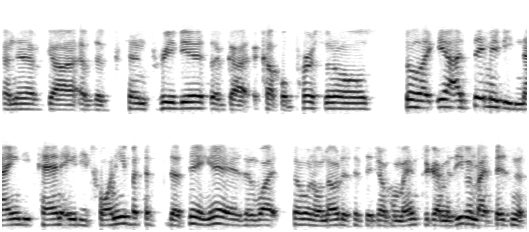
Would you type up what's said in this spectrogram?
And then I've got, of the 10 previous, I've got a couple personals, So like, yeah, I'd say maybe 90, 10, 80, 20. But the, the thing is, and what someone will notice if they jump on my Instagram is even my business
